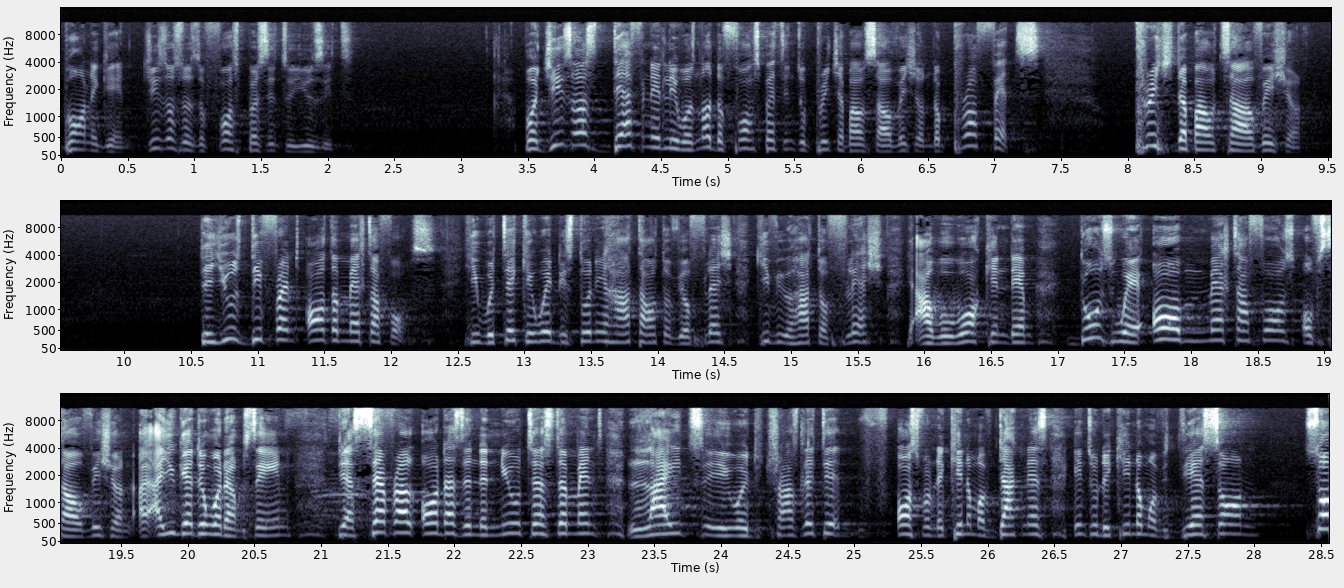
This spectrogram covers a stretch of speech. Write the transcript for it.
Born again. Jesus was the first person to use it. But Jesus definitely was not the first person to preach about salvation. The prophets preached about salvation. They used different other metaphors. He will take away the stony heart out of your flesh, give you heart of flesh. I will walk in them. Those were all metaphors of salvation. Are you getting what I'm saying? There are several orders in the New Testament. Light uh, translated us from the kingdom of darkness into the kingdom of dear son. So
